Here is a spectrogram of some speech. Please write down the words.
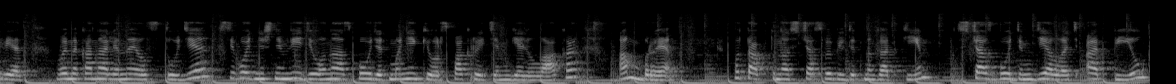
привет! Вы на канале Nail Studio. В сегодняшнем видео у нас будет маникюр с покрытием гель-лака Амбре. Вот так вот у нас сейчас выглядят ноготки. Сейчас будем делать опил.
